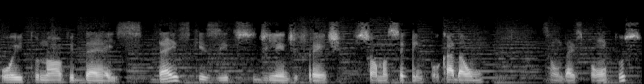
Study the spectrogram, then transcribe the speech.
8, 9, 10. 10 quesitos de linha de frente, soma 100 por cada um. São 10 pontos.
